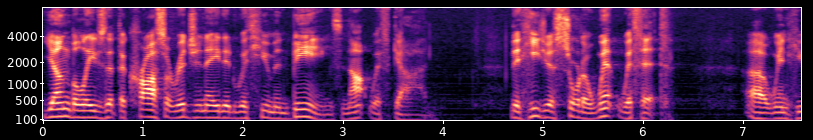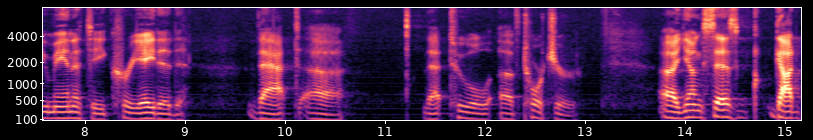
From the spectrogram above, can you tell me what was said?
Young believes that the cross originated with human beings, not with God. That he just sort of went with it uh, when humanity created that, uh, that tool of torture uh, Young says God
